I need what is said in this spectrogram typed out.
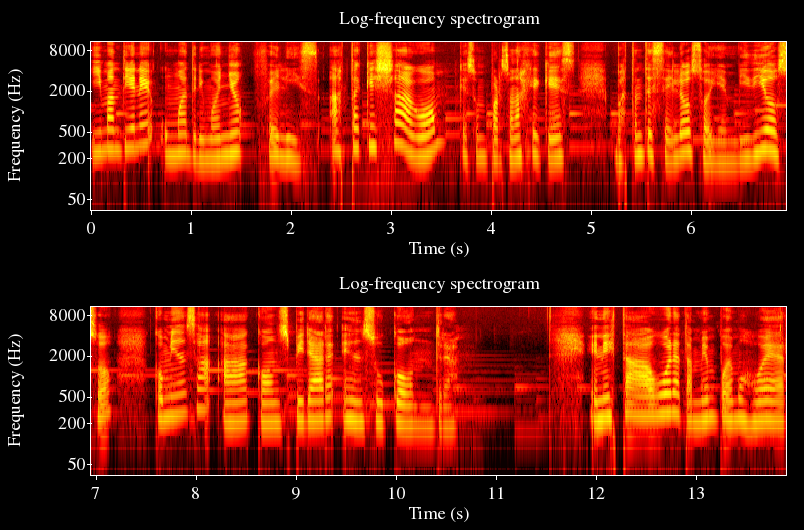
y mantiene un matrimonio feliz. Hasta que Yago, que es un personaje que es bastante celoso y envidioso, comienza a conspirar en su contra. En esta obra también podemos ver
